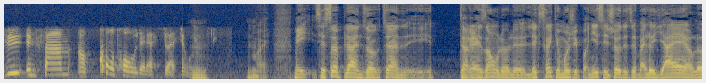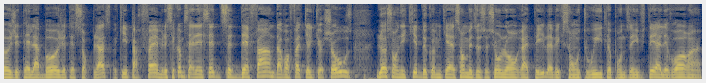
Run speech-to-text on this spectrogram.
vu une femme en contrôle de la situation. Hmm. Ouais. Mais c'est ça, puis là, elle nous a, tu sais, elle- t'as raison, là, le- l'extrait que moi j'ai pogné, c'est ça, de dire, ben là, hier, là, j'étais là-bas, j'étais sur place, ok, parfait, mais là, c'est comme si elle essaie de se défendre d'avoir fait quelque chose. Là, son équipe de communication, médias sociaux l'ont raté, là, avec son tweet, là, pour nous inviter à aller voir un,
